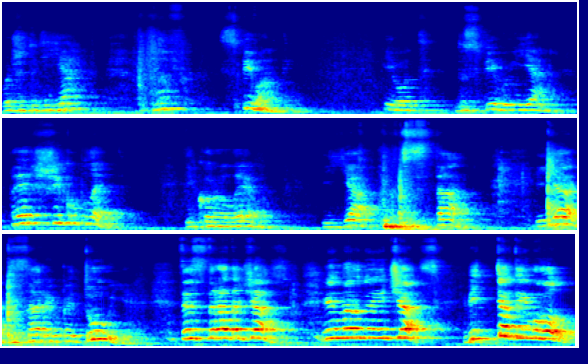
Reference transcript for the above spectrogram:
Отже, тоді я мав співати. І от доспівую я перший куплет. І королева як встане, як зарепетує. Це страта часу. Він марнує час. Відтяти йому голову.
